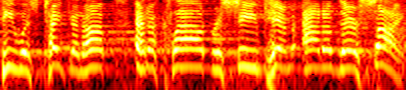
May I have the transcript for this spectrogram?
he was taken up, and a cloud received him out of their sight.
